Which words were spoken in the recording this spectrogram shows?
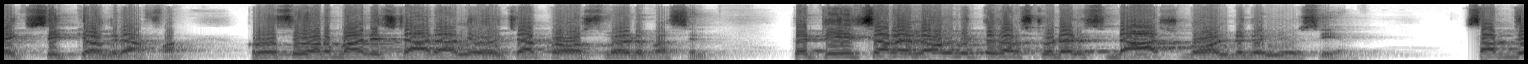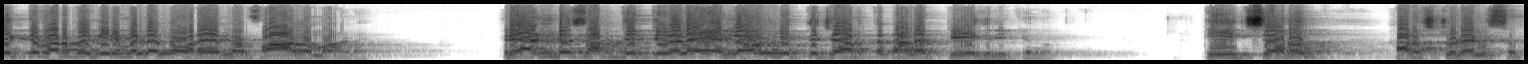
ലെക്സിക്കോഗ്രാഫർ ക്രോസ് വെർബാലിസ്റ്റ് ആരാന്ന് ചോദിച്ചാൽ crossword puzzle. Teacher along with her students dash gone to the museum subject verb agreement എന്ന് പറയുന്ന ഭാഗമാണ്. രണ്ട് സബ്ജക്റ്റുകളെ അലോങ് വിത്ത് ചേർത്ത് കണക്ട് ചെയ്തിരിക്കുന്നു. ടീച്ചറും ഹർ സ്റ്റുഡൻസും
